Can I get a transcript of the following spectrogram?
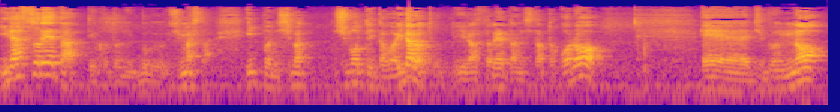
イラストレーターっていうことに僕しました。一本に絞っていった方がいいだろうとイラストレーターにしたところ、えー、自分の、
